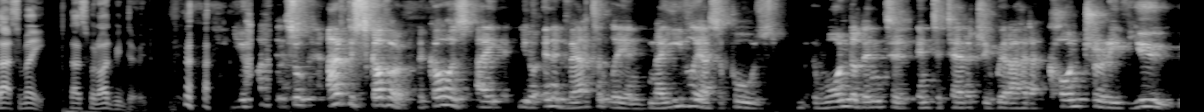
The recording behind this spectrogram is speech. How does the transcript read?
That's me. That's what I'd be doing. you have to, so I've discovered because I, you know, inadvertently and naively, I suppose, wandered into into territory where I had a contrary view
